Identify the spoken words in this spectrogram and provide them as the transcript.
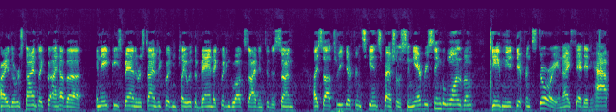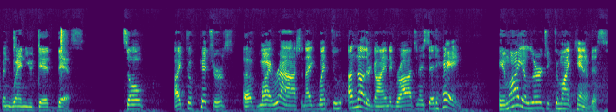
I, there was times I I have a an eight piece band. There was times I couldn't play with the band. I couldn't go outside into the sun. I saw three different skin specialists, and every single one of them gave me a different story. And I said it happened when you did this. So I took pictures of my rash, and I went to another guy in the garage and I said, Hey, am I allergic to my cannabis?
